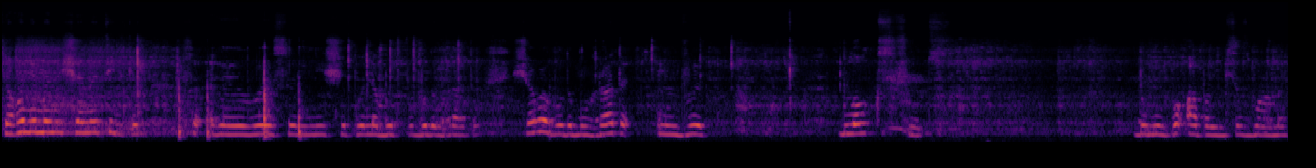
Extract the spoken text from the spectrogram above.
Сьогодні ми ще не тільки в сильніші поля битви будемо грати. Ще ми будемо грати в Blocks Shoots. Думаю, поапаємося з вами.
